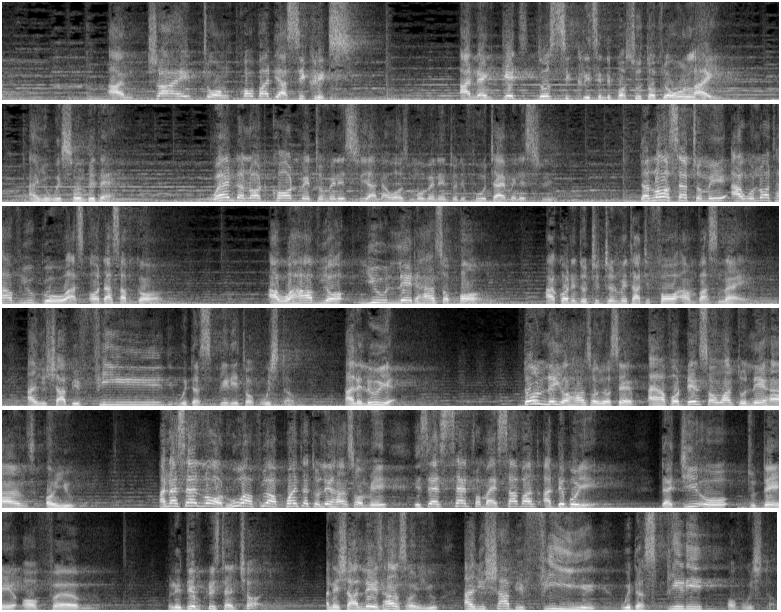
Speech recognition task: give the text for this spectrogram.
and try to uncover their secrets and engage those secrets in the pursuit of your own life, and you will soon be there. When the Lord called me to ministry and I was moving into the full time ministry, the Lord said to me, I will not have you go as others have gone. I will have your you laid hands upon, according to Deuteronomy 34 and verse 9, and you shall be filled with the spirit of wisdom. Hallelujah. Don't lay your hands on yourself. I have ordained someone to lay hands on you. And I said, Lord, who have you appointed to lay hands on me? He said, Send for my servant Adeboye, the GO today of um, Redeemed Christian Church. And he shall lay his hands on you, and you shall be filled with the spirit of wisdom.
